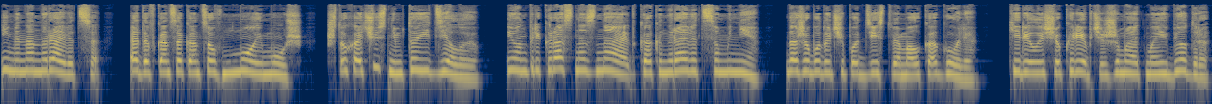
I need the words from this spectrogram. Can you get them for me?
именно нравится. Это, в конце концов, мой муж. Что хочу с ним, то и делаю. И он прекрасно знает, как нравится мне, даже будучи под действием алкоголя. Кирилл еще крепче сжимает мои бедра,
